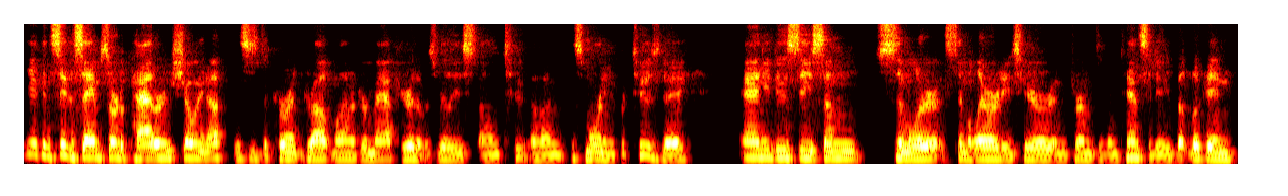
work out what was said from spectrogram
you can see the same sort of pattern showing up. This is the current drought monitor map here that was released on, on this morning for Tuesday. And you do see some similar similarities here in terms of intensity, but looking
